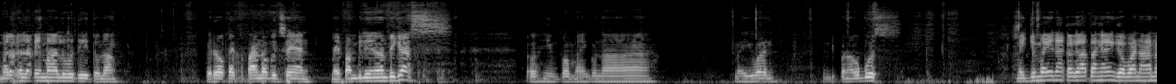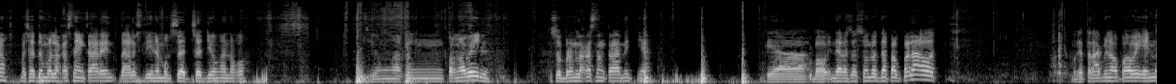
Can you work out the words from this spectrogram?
malaki-laki mga lodi. Ito lang. Pero kahit paano goods na yan. May pambili na ng bigas. Oh, yung pamain ko na naiwan. Hindi pa naubos. Medyo may nakagata ngayon gawa na ano. Masyado malakas na yung current. Daros di na magsadsad yung ano ko. Yung aking pangawil. Sobrang lakas ng current niya. Kaya bawi na lang sa sunod na pagpalaot. Magka-travel ako pauwi. And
